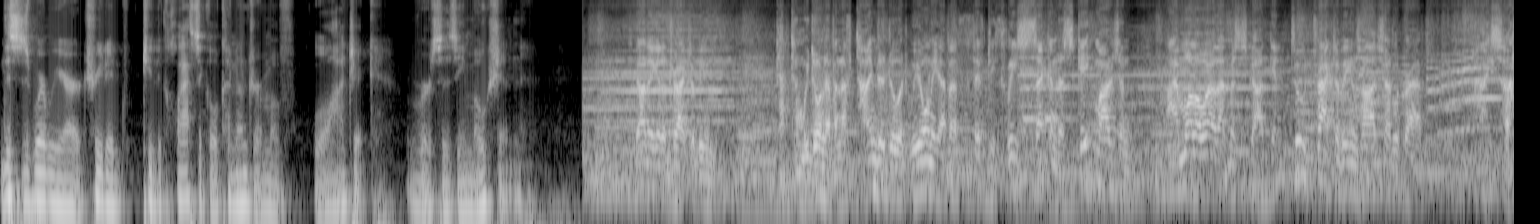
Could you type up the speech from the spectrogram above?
This is where we are treated to the classical conundrum of logic versus emotion. Gotta get a tractor beam. Captain, we don't have enough time to do it. We only have a 53 second escape margin. I'm well aware of that, Mr. Scott. Get two tractor beams on that shuttlecraft. Aye, sir.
